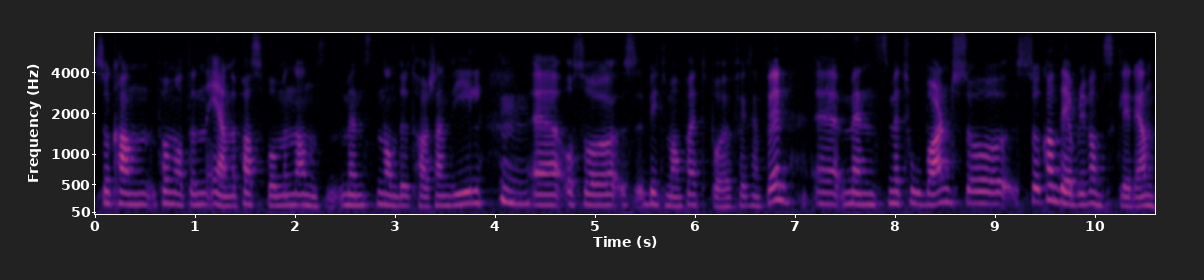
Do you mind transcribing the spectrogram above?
så kan på en måte den ene passe på mens den andre tar seg en hvil. Eh, og så bytter man på etterpå, f.eks. Eh, mens med to barn så, så kan det bli vanskeligere igjen.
